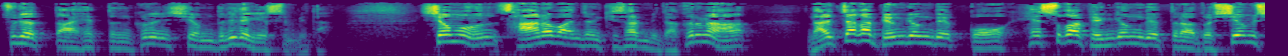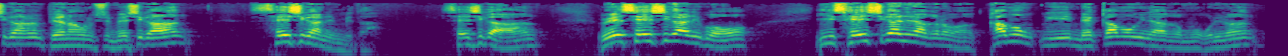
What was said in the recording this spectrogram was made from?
줄였다 했던 그런 시험들이 되겠습니다. 시험은 산업안전기사입니다. 그러나 날짜가 변경됐고 횟수가 변경됐더라도 시험 시간은 변함없이 몇 시간? 3시간입니다. 3시간. 왜 3시간이고 이 3시간이라 그러면 과목이 몇 과목이냐 그러면 우리는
